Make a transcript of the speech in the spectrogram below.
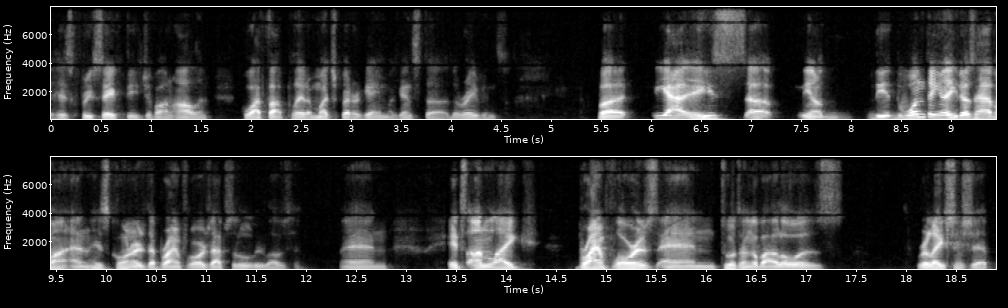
his free safety, Jevon Holland, who I thought played a much better game against the, the Ravens. But yeah, he's uh, you know the, the one thing that he does have on, on his corner is that Brian Flores absolutely loves him, and it's unlike Brian Flores and Tua Tagovailoa's relationship.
